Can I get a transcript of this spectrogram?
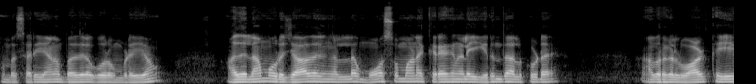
நம்ம சரியான பதிலை கூற முடியும். அது இல்லாமல் ஒரு ஜாதகங்களில் மோசமான கிரகநிலை இருந்தால் கூட அவர்கள் வாழ்க்கையை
